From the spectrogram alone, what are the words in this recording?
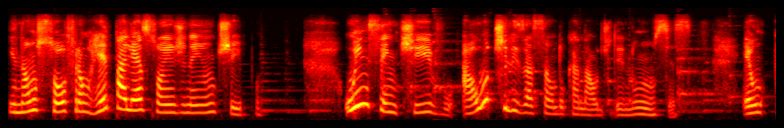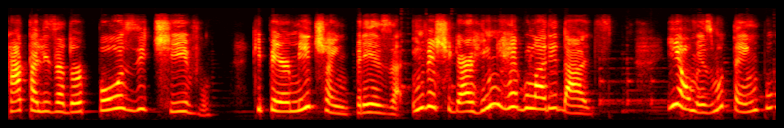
e não sofram retaliações de nenhum tipo. O incentivo à utilização do canal de denúncias é um catalisador positivo que permite à empresa investigar irregularidades e, ao mesmo tempo,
